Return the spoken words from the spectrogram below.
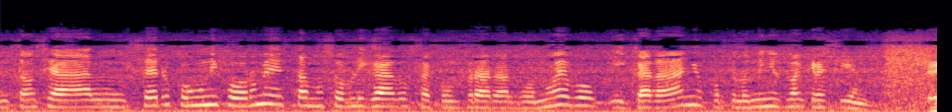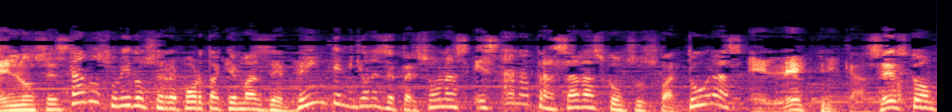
Entonces, al ser con uniforme, estamos obligados a comprar algo nuevo y cada año porque los niños van creciendo. En los Estados Unidos se reporta que más de 20 millones de personas están atrasadas con sus facturas eléctricas. Esto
